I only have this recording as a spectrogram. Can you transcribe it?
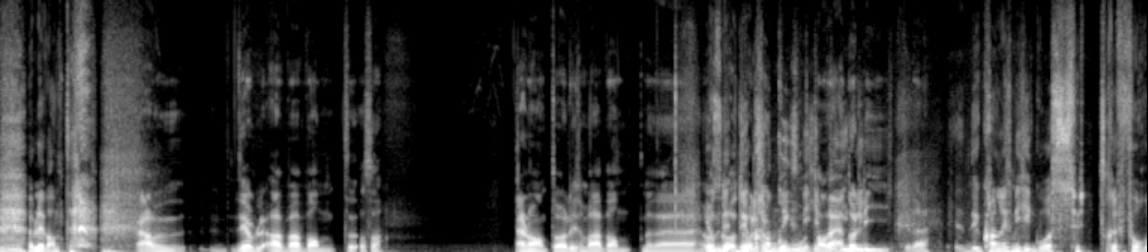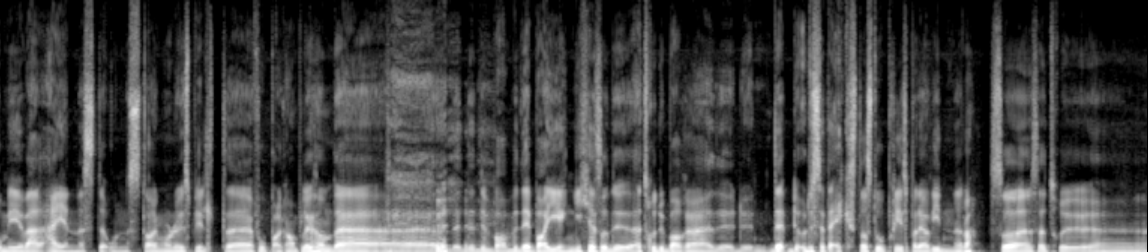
Jeg ble vant til det. Ja, men det å være vant til Altså Det er noe annet å liksom være vant med det og, Jo, du- og, du og liksom kan liksom ikke godta det enn å like det. Du kan liksom ikke gå og sutre for mye hver eneste onsdag når du spilte eh, fotballkamp, liksom. Det, det, det, det, bare, bare gjeng ikke. Så du, jeg tror du bare du, du- setter ekstra stor pris på det å vinne, da. Så, så jeg tror eh,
